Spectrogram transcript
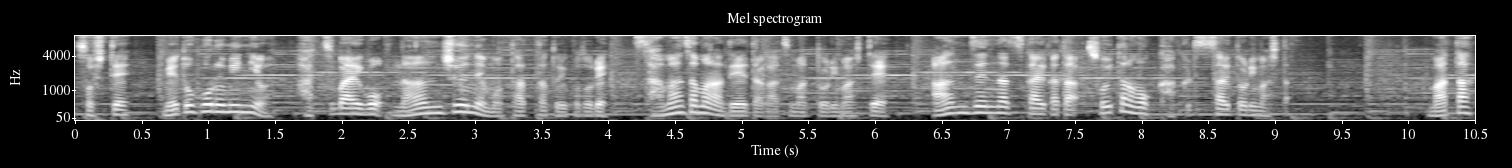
そしてメトホルミンには発売後何十年も経ったということで様々なデータが集まっておりまして安全な使い方そういったのも確立されておりました。また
